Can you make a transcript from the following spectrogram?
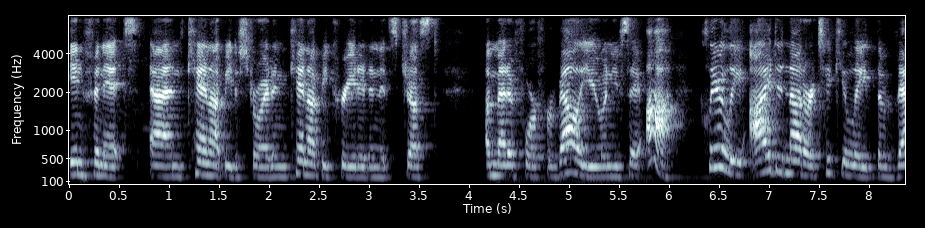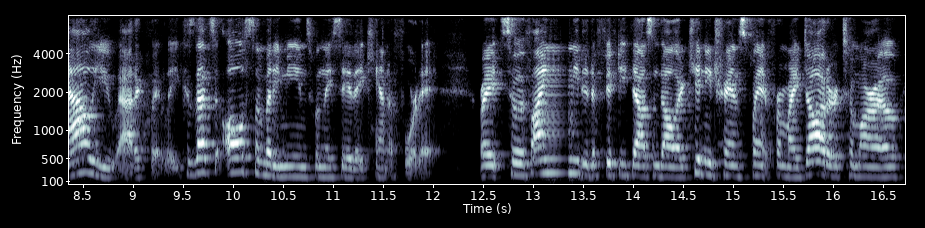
infinite and cannot be destroyed and cannot be created, and it's just a metaphor for value and you say, ah, clearly I did not articulate the value adequately, because that's all somebody means when they say they can't afford it right? So if I needed a $50,000 kidney transplant for my daughter tomorrow,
